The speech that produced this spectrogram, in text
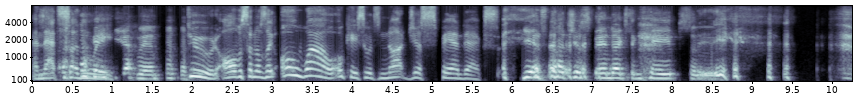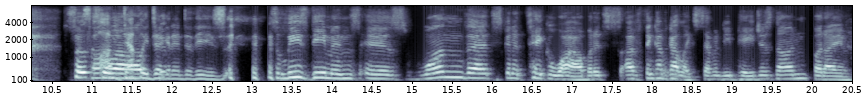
And that suddenly, yeah, man. dude, all of a sudden I was like, oh, wow. Okay. So it's not just spandex. yeah, it's not just spandex and capes and so, So, so, I'm uh, definitely digging into these. so Lee's Demons is one that's gonna take a while, but it's I think I've got like 70 pages done, but I've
